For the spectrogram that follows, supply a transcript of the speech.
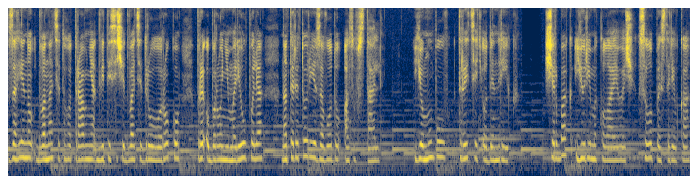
загинув 12 травня 2022 року при обороні Маріуполя на території заводу Азовсталь. Йому був 31 рік. Щербак Юрій Миколайович, село Писарівка,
